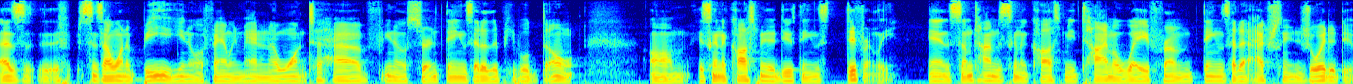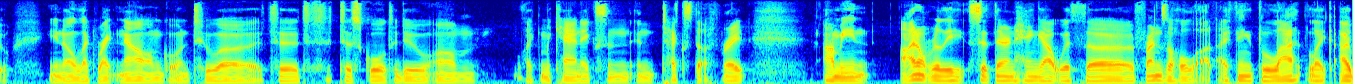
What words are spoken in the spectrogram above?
as if, since I want to be, you know, a family man and I want to have, you know, certain things that other people don't, um, it's going to cost me to do things differently. And sometimes it's going to cost me time away from things that I actually enjoy to do. You know, like right now I'm going to uh to to, to school to do um like mechanics and, and tech stuff, right? I mean, I don't really sit there and hang out with uh, friends a whole lot. I think the last, like, I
